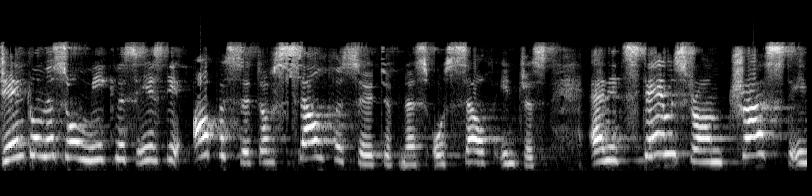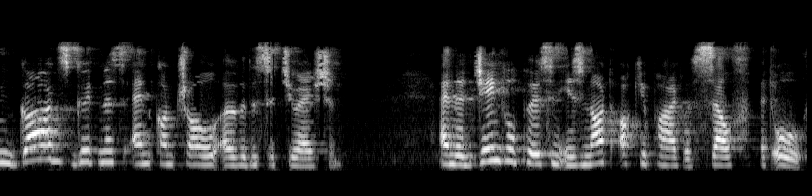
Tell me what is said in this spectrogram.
Gentleness or meekness is the opposite of self assertiveness or self interest, and it stems from trust in God's goodness and control over the situation. And a gentle person is not occupied with self at all.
